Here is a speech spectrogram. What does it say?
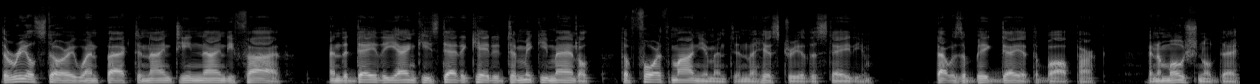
The real story went back to 1995 and the day the Yankees dedicated to Mickey Mantle the fourth monument in the history of the stadium. That was a big day at the ballpark, an emotional day.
